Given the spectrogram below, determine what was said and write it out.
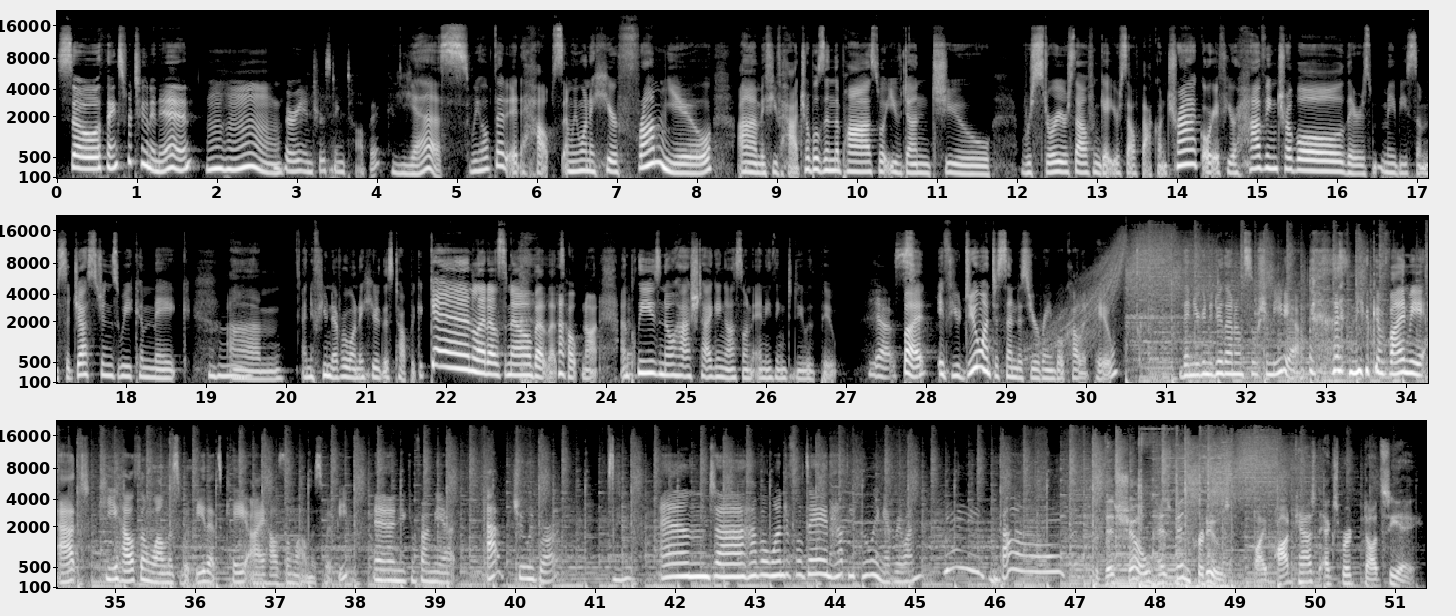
So thanks for tuning in. Mm-hmm. Very interesting topic. Yes, we hope that it helps. And we want to hear from you um, if you've had troubles in the past, what you've done to restore yourself and get yourself back on track, or if you're having trouble, there's maybe some suggestions we can make. Um, and if you never want to hear this topic again, let us know, but let's hope not. And please no hashtagging us on anything to do with poo. Yes. But if you do want to send us your rainbow colored poo, then you're going to do that on social media. you can find me at Ki Health and Wellness Whitby. That's K I Health and Wellness Whitby. and you can find me at at Julie Brock. And uh, have a wonderful day and happy pooing, everyone. Yay! Bye. This show has been produced by podcastexpert.ca.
